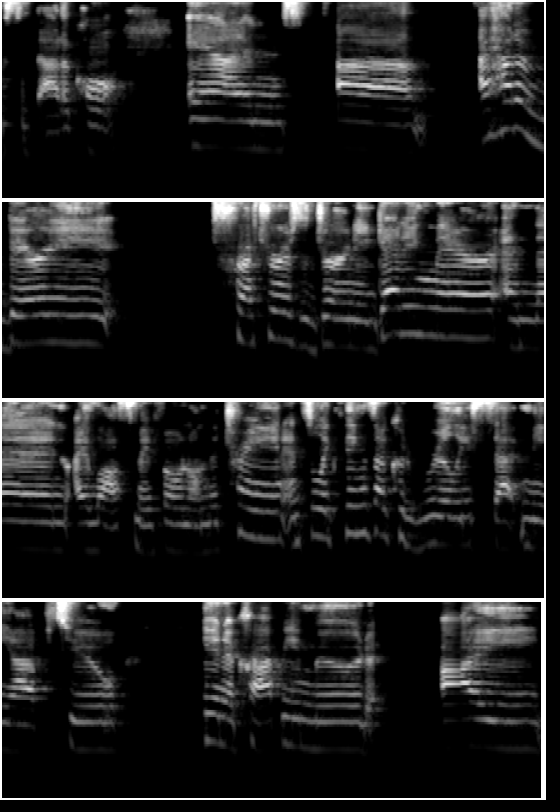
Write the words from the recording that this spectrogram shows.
sabbatical. And um, I had a very treacherous journey getting there and then i lost my phone on the train. And so like things that could really set me up to be in a crappy mood i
